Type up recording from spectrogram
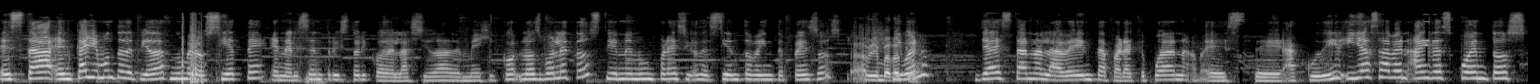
está en calle Monte de Piedad número 7 en el centro histórico de la Ciudad de México. Los boletos tienen un precio de 120 pesos. Ah, bien barato. Y bueno, ya están a la venta para que puedan este, acudir. Y ya saben, hay descuentos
